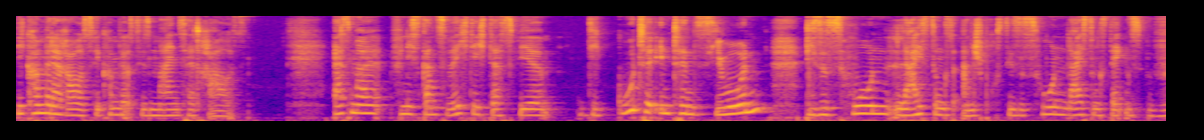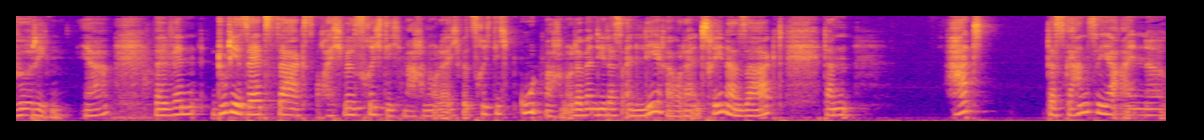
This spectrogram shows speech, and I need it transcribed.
Wie kommen wir da raus? Wie kommen wir aus diesem Mindset raus? Erstmal finde ich es ganz wichtig, dass wir die gute Intention dieses hohen Leistungsanspruchs, dieses hohen Leistungsdenkens würdigen, ja? Weil wenn du dir selbst sagst, oh, ich will es richtig machen oder ich will es richtig gut machen oder wenn dir das ein Lehrer oder ein Trainer sagt, dann hat das Ganze ja eine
